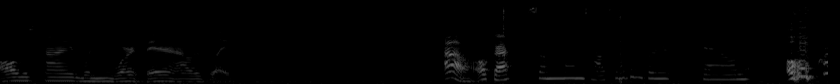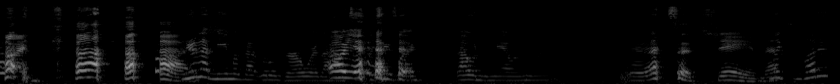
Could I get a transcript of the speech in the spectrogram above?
all this time when you weren't there," and I was like, "Oh, okay." Someone's house would have been burnt down. Oh my god! You know that meme of that little girl where the Oh, yeah. She's like, that would been me. I would have been like, That's a shame. That's like, what a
